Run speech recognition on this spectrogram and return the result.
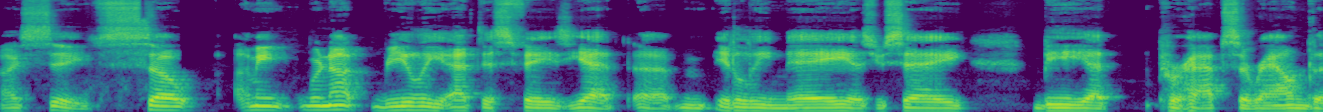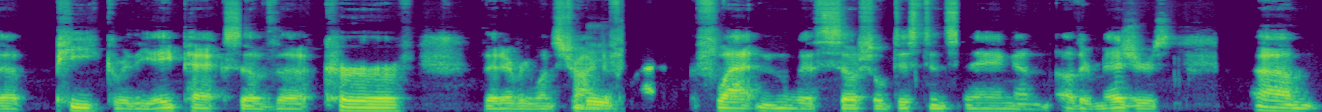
I see. So I mean, we're not really at this phase yet. Uh, Italy may, as you say, be at perhaps around the peak or the apex of the curve that everyone's trying to flatten with social distancing and other measures. Um,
